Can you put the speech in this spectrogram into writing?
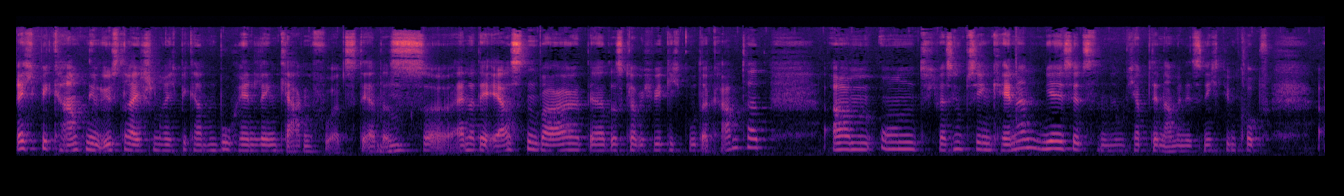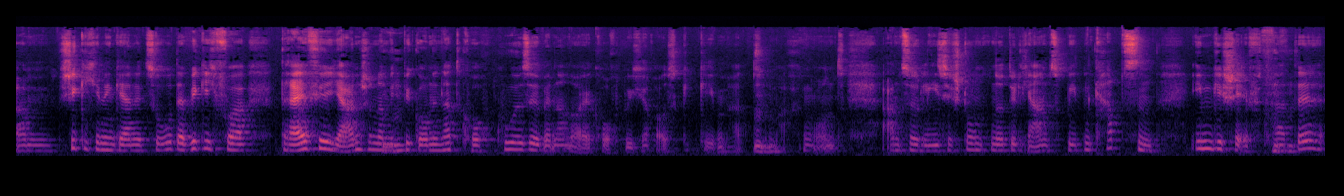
recht bekannten, in Österreich schon recht bekannten Buchhändler in Klagenfurt, der mhm. das äh, einer der ersten war, der das, glaube ich, wirklich gut erkannt hat. Ähm, und ich weiß nicht, ob Sie ihn kennen. Mir ist jetzt, ich habe den Namen jetzt nicht im Kopf, ähm, schicke ich Ihnen gerne zu, der wirklich vor drei, vier Jahren schon damit mhm. begonnen hat, Kochkurse, wenn er neue Kochbücher rausgegeben hat, mhm. zu machen und Anzullesestunden natürlich anzubieten, Katzen im Geschäft mhm. hatte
